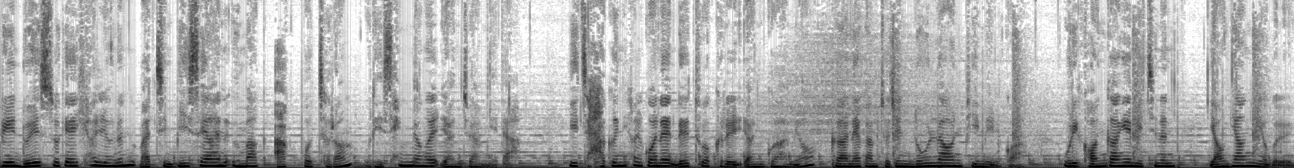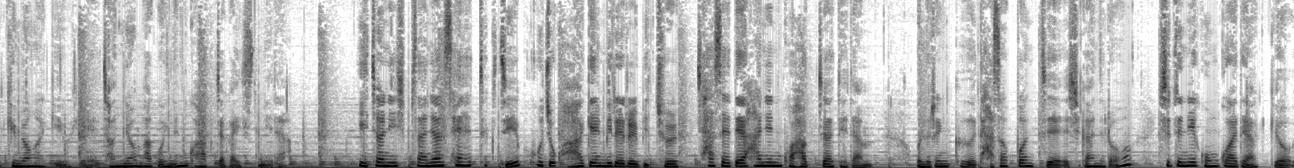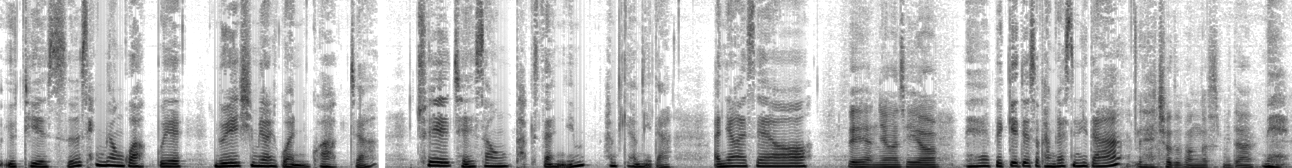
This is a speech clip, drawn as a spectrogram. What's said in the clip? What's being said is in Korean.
우리 뇌 속의 혈류는 마치 미세한 음악 악보처럼 우리 생명을 연주합니다. 이 작은 혈관의 네트워크를 연구하며 그 안에 감춰진 놀라운 비밀과 우리 건강에 미치는 영향력을 규명하기 위해 전념하고 있는 과학자가 있습니다. 2024년 새해 특집 호주 과학의 미래를 비출 차세대 한인 과학자 대담. 오늘은 그 다섯 번째 시간으로 시드니 공과대학교 UTS 생명과학부의 뇌심혈관 과학자 최재성 박사님 함께 합니다. 안녕하세요. 네, 안녕하세요. 네, 뵙게 돼서 반갑습니다. 네, 저도 반갑습니다. 네.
